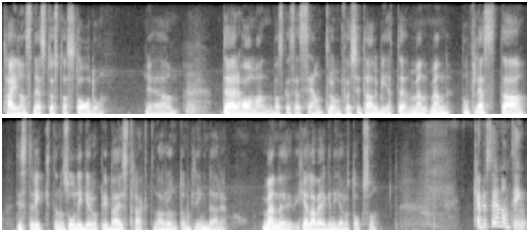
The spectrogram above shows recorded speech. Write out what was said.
Thailands näst största stad då. Eh, mm. Där har man vad ska jag säga, centrum för sitt arbete men, men de flesta distrikten och så ligger uppe i bergstrakterna runt omkring där. Men eh, hela vägen neråt också. Kan du säga någonting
